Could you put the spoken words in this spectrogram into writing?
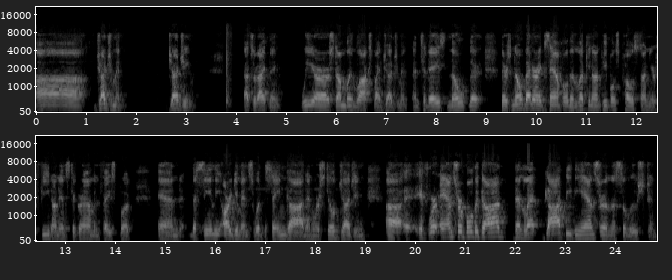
Uh, judgment, judging. That's what I think. We are stumbling blocks by judgment, and today's no there. There's no better example than looking on people's posts on your feed on Instagram and Facebook, and the seeing the arguments with the same God, and we're still judging uh, if we're answerable to God, then let God be the answer and the solution.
